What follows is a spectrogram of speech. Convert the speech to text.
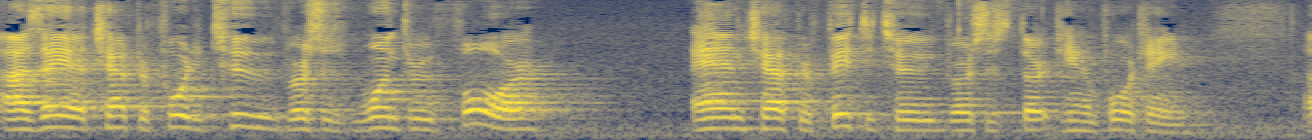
Isaiah chapter 42, verses 1 through 4, and chapter 52, verses 13 and 14. Uh,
